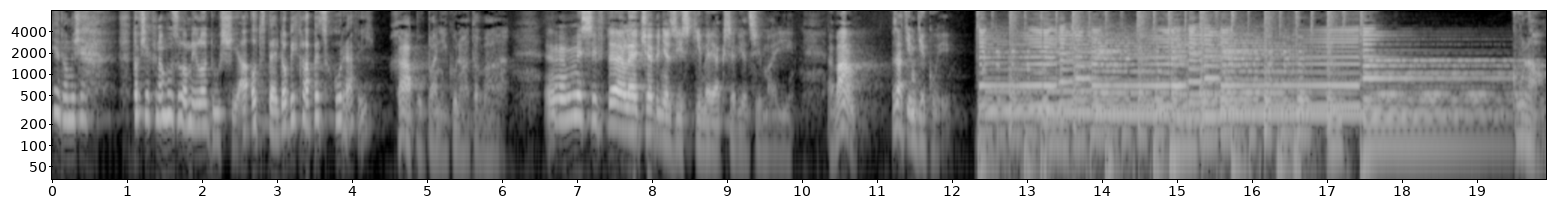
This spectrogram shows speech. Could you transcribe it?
Jenomže to všechno mu zlomilo duši a od té doby chlapec churaví. Chápu, paní Kunátová. My si v té léčebně zjistíme, jak se věci mají. A vám zatím děkuji. Kunát.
